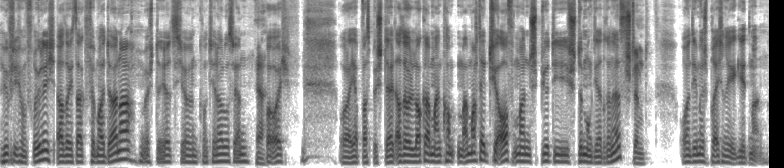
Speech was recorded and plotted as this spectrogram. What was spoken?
höflich und fröhlich. Also ich sag Firma Dörner, möchte jetzt hier einen Container loswerden Ja. bei euch. Oder ihr habt was bestellt. Also locker, man kommt, man macht die Tür auf und man spürt die Stimmung, die da drin ist. Stimmt. Und dementsprechend reagiert man.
